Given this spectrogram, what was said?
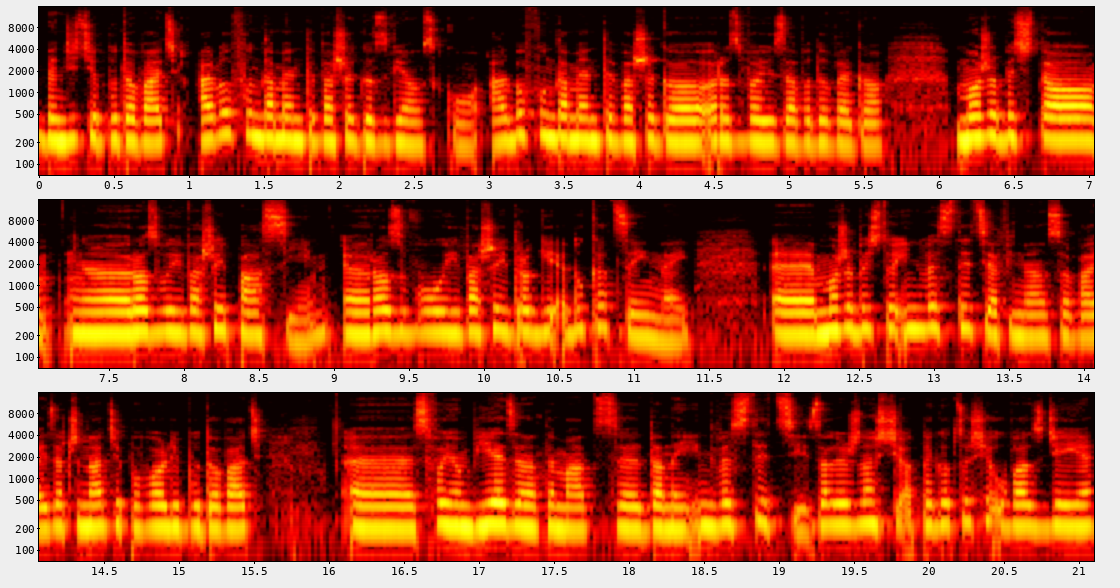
będziecie budować albo fundamenty waszego związku, albo fundamenty waszego rozwoju zawodowego. Może być to e, rozwój waszej pasji, e, rozwój waszej drogi edukacyjnej. E, Może być to inwestycja finansowa i zaczynacie powoli budować e, swoją wiedzę na temat e, danej inwestycji. W zależności od tego, co się u Was dzieje,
